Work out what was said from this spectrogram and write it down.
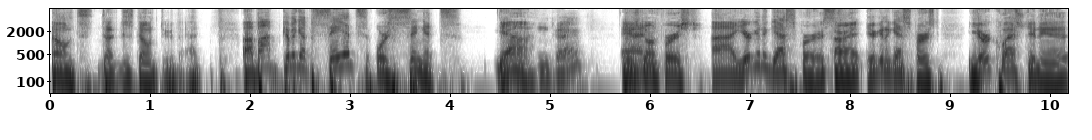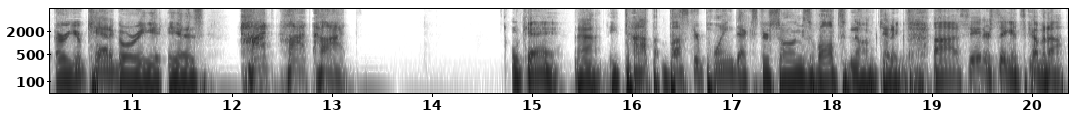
Don't, don't just don't do that. Uh, Bob, coming up, say it or sing it. yeah. Okay. Who's And, going first? Uh, you're going to guess first. All right. You're going to guess first. Your question is, or your category is hot, hot, hot. Okay. Ah, the top Buster Poindexter songs of all time. No, I'm kidding. Uh, or sing it's coming up.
